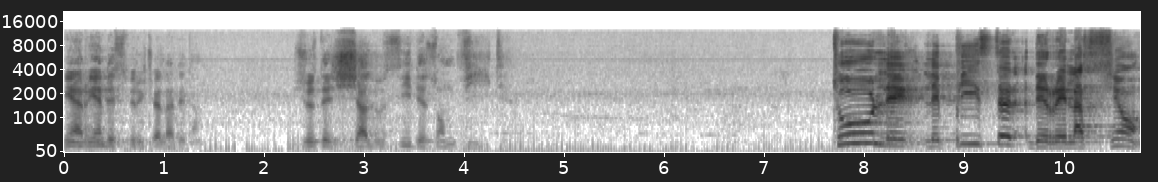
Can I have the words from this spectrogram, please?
Il n'y a rien de spirituel là-dedans. Juste des jalousies des hommes vides. Toutes les, les pistes de relations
